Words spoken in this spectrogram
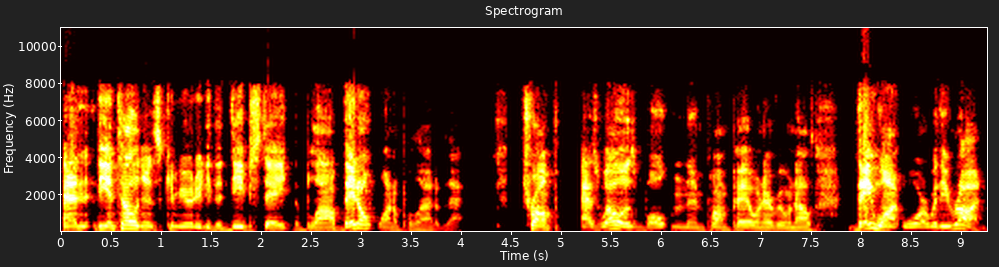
and the intelligence community, the deep state, the blob, they don't want to pull out of that. Trump, as well as Bolton and Pompeo and everyone else, they want war with Iran.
